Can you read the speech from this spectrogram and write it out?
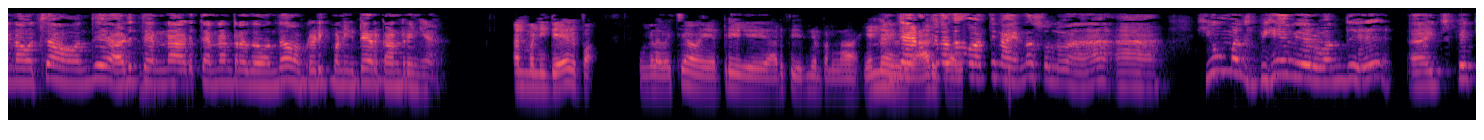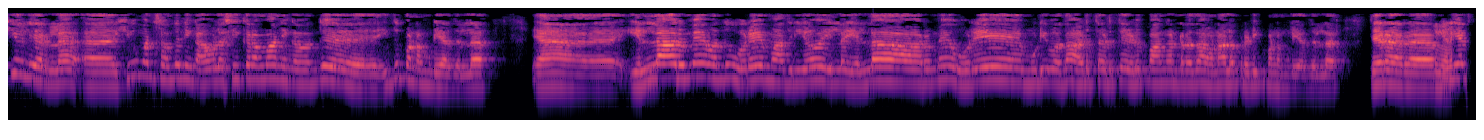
என்ன வச்சு அவன் வந்து அடுத்து என்ன அடுத்து என்னன்றத வந்து அவன் ப்ரெடிக்ட் பண்ணிக்கிட்டே இருக்கான்றீங்க. ஆன் பண்ணிட்டே இருப்பான். உங்களை வச்சு அவன் எப்படி அடுத்து என்ன பண்ணலாம் என்ன வந்து நான் என்ன சொல்லுவேன் ஹியூமன்ஸ் பிஹேவியர் வந்து இட்ஸ் பெக்யூலியர்ல ஹியூமன்ஸ் வந்து நீங்க அவ்வளவு சீக்கிரமா நீங்க வந்து இது பண்ண முடியாதுல்ல. எல்லாருமே வந்து ஒரே மாதிரியோ இல்ல எல்லாருமே ஒரே முடிவை தான் அடுத்தடுத்து எடுப்பாங்கன்றத அவனால ப்ரெடிக்ட் பண்ண முடியாதுல்ல? தேர் ஆர் மில்லியன்ஸ்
